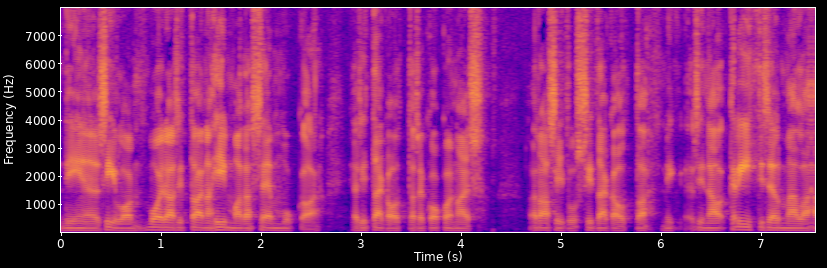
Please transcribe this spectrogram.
niin silloin voidaan sitten aina himmata sen mukaan, ja sitä kautta se kokonaisrasitus sitä kautta siinä kriittisemmällä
